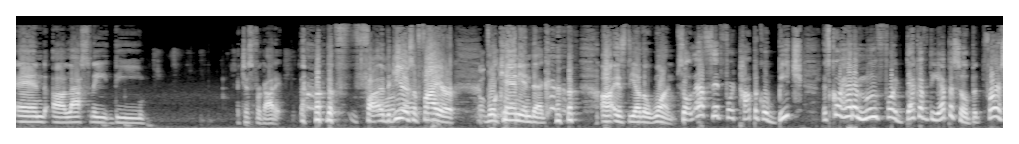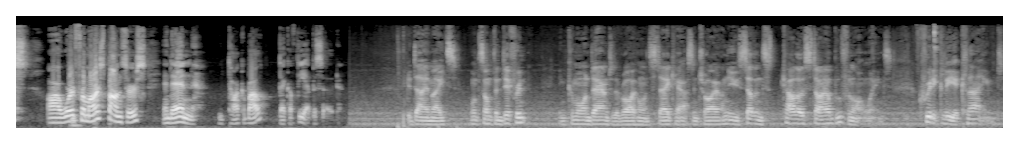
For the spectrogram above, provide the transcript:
and, uh, lastly, the, I just forgot it. the, fi- the Gears of Fire Volcanion deck uh, is the other one. So that's it for Topical Beach. Let's go ahead and move for deck of the episode. But first, a word from our sponsors, and then we talk about deck of the episode. Good day, mates. Want something different? You can come on down to the Rhyhorn Steakhouse and try our new Southern Kalos style buffalo wings, critically acclaimed.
